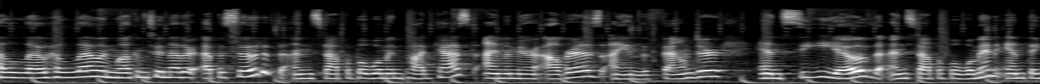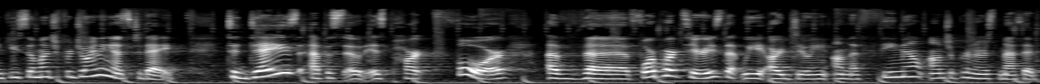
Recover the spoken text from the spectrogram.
Hello, hello, and welcome to another episode of the Unstoppable Woman podcast. I'm Amira Alvarez. I am the founder and CEO of the Unstoppable Woman, and thank you so much for joining us today. Today's episode is part four of the four part series that we are doing on the female entrepreneur's method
